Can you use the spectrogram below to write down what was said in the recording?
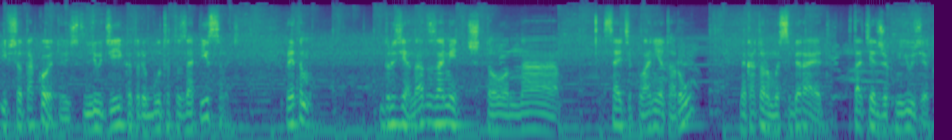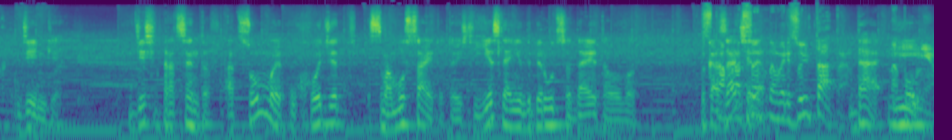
и все такое. То есть людей, которые будут это записывать. При этом, друзья, надо заметить, что на сайте Planeta.ru, на котором и собирает Strategic Music деньги, 10% от суммы уходит самому сайту. То есть, если они доберутся до этого вот показателя, Стопроцентного результата. да, и- Напомню.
